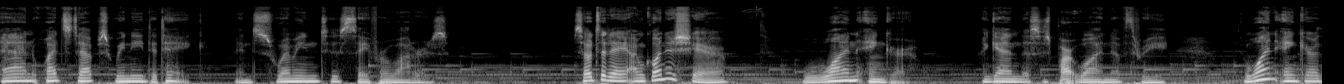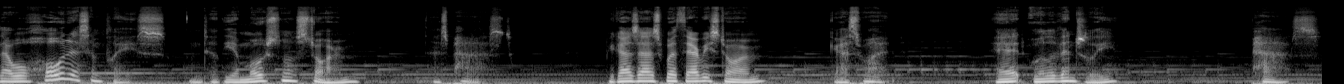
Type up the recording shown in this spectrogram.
and what steps we need to take in swimming to safer waters. So today I'm going to share one anchor. Again, this is part one of three. One anchor that will hold us in place until the emotional storm has passed. Because, as with every storm, guess what? It will eventually pass.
